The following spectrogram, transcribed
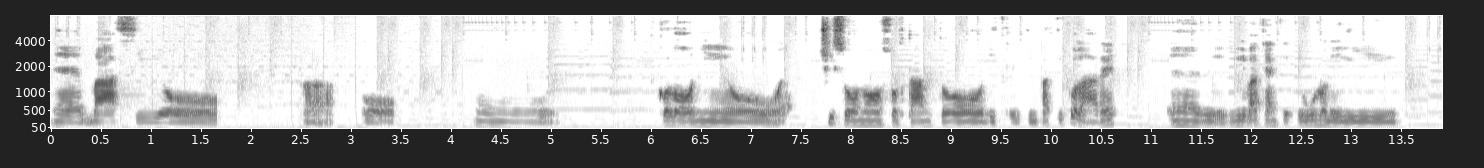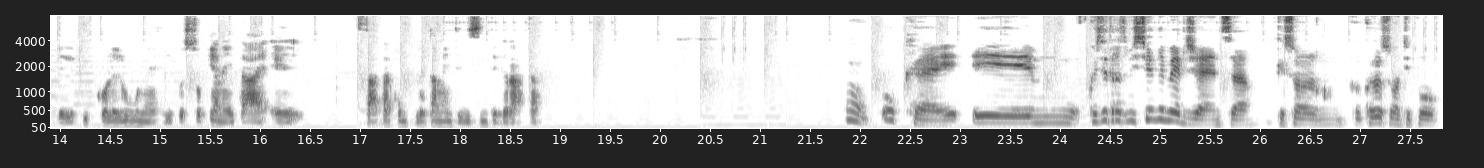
eh, basi o, uh, o, o colonie o ci sono soltanto detriti in particolare eh, rilevate anche che uno degli, delle piccole lune di questo pianeta è stata completamente disintegrata Mm. Ok, e um, queste trasmissioni di emergenza, che sono, cosa sono tipo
